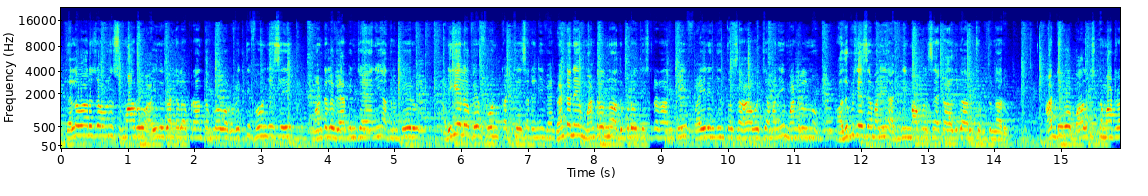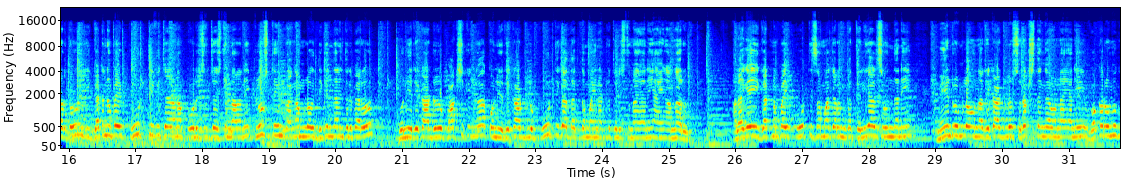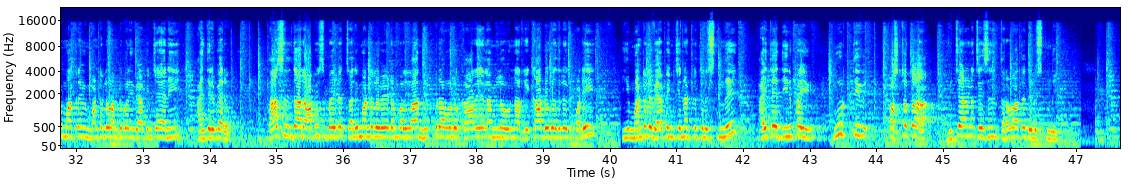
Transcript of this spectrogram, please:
తెల్లవారుజామున సుమారు ఐదు గంటల ప్రాంతంలో ఒక వ్యక్తి ఫోన్ చేసి మంటలు వ్యాపించాయని అతని పేరు అడిగేలోపే ఫోన్ కట్ చేశాడని వెంటనే మంటలను అదుపులోకి తీసుకురావడానికి ఫైర్ ఇంజిన్తో సహా వచ్చామని మంటలను అదుపు చేశామని అగ్నిమాపక శాఖ అధికారులు చెబుతున్నారు. ఆర్డీఓ బాలకృష్ణ మాట్లాడుతూ ఈ ఘటనపై పూర్తి విచారణ పోలీసులు చేస్తున్నారని క్లూస్ టీం రంగంలో దిగిందని తెలిపారు. కొన్ని రికార్డులు పాక్షికంగా కొన్ని రికార్డులు పూర్తిగా దగ్ధమైనట్లు తెలుస్తున్నాయని ఆయన అన్నారు. అలాగే ఈ ఘటనపై పూర్తి సమాచారం ఇంకా తెలియాల్సి ఉందని మెయిన్ రూమ్లో ఉన్న రికార్డులు సురక్షితంగా ఉన్నాయని ఒక రూముకు మాత్రమే మంటలు అంటుకొని వ్యాపించాయని ఆయన తెలిపారు. తహసీల్దార్ ఆఫీస్ బయట చలి మంటలు వేయడం వల్ల నిప్పురావులు కార్యాలయంలో ఉన్న రికార్డు గదిలోకి పడి ఈ మంటలు వ్యాపించినట్లు తెలుస్తుంది. అయితే దీనిపై పూర్తి స్పష్టత విచారణ చేసిన తర్వాత తెలుస్తుంది.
